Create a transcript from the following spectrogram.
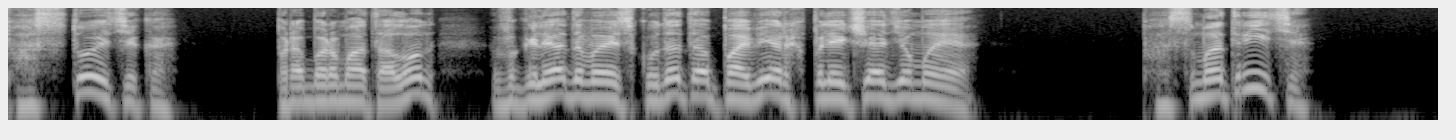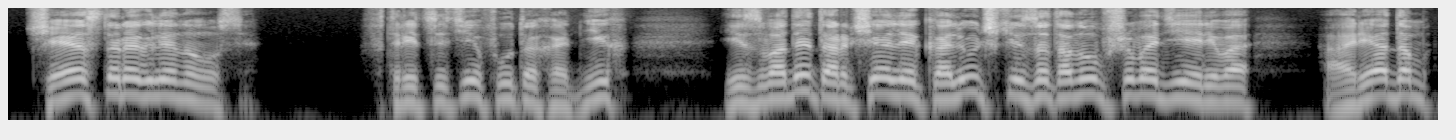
«Постойте-ка!» — пробормотал он, вглядываясь куда-то поверх плеча Дюмея. «Посмотрите!» Честер оглянулся. В тридцати футах от них из воды торчали колючки затонувшего дерева, а рядом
